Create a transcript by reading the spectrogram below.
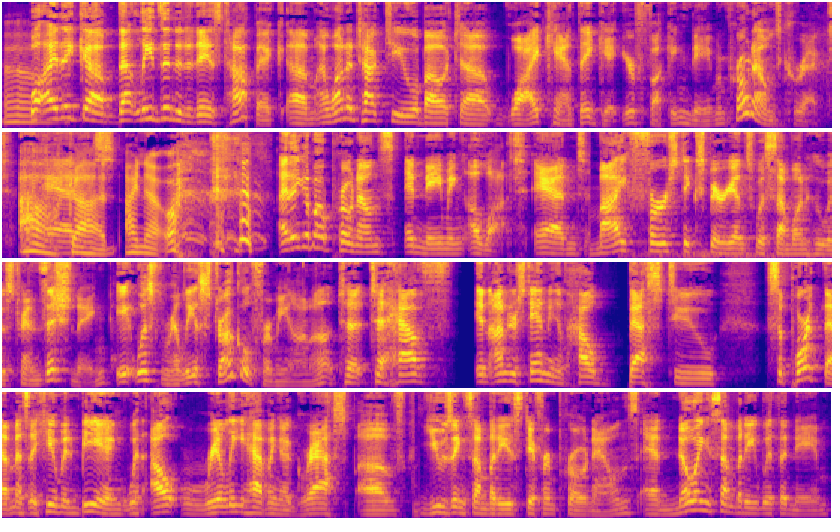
Uh, well, I think um, that leads into today's topic. Um, I want to talk to you about uh, why can't they get your fucking name and pronouns correct? oh, And God. I know. I think about pronouns and naming a lot. And my first experience with someone who was transitioning, it was really a struggle for me, Anna, to, to have an understanding of how best to support them as a human being without really having a grasp of using somebody's different pronouns and knowing somebody with a name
